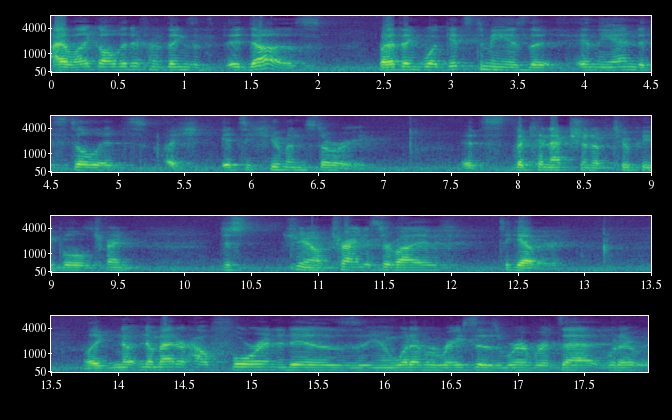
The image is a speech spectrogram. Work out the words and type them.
I like all the different things it, it does, but I think what gets to me is that in the end, it's still it's a it's a human story. It's the connection of two people trying, just you know, trying to survive together. Like no, no matter how foreign it is, you know, whatever races, wherever it's at, whatever,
